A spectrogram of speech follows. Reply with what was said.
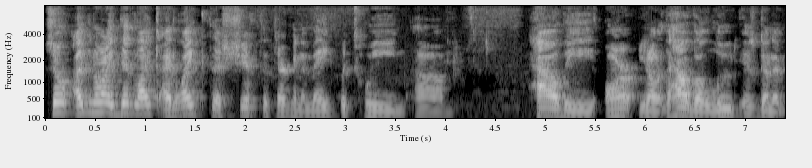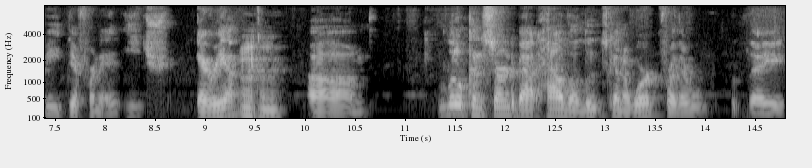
So I, you know what I did like? I like the shift that they're going to make between um, how the ar- you know how the loot is going to be different in each area. Mm-hmm. Um, a little concerned about how the loot's going to work for the the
